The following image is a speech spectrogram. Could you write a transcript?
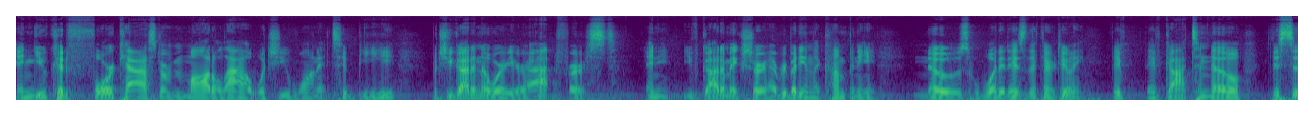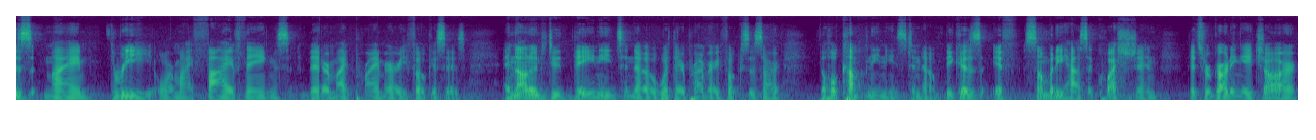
And you could forecast or model out what you want it to be, but you got to know where you're at first. And you- you've got to make sure everybody in the company knows what it is that they're doing. They've, they've got to know this is my three or my five things that are my primary focuses. And not only do they need to know what their primary focuses are, the whole company needs to know. Because if somebody has a question that's regarding HR,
